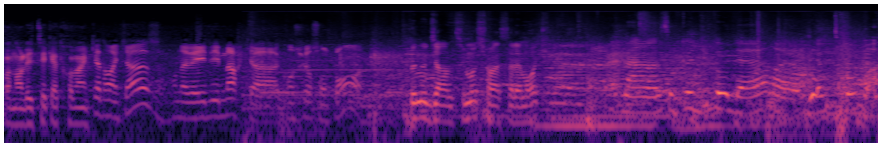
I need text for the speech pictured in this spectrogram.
pendant l'été 80 95, on avait aidé Marc à construire son pan. Tu peux nous dire un petit mot sur la salle M-Rock Ben, c'est que du bonheur, j'aime trop moi.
